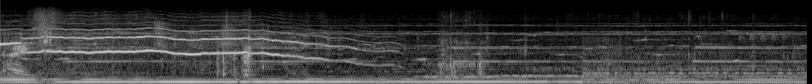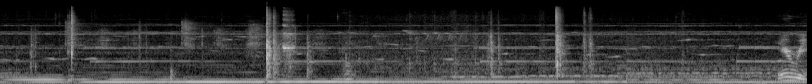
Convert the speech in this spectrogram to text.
Nice. Here we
